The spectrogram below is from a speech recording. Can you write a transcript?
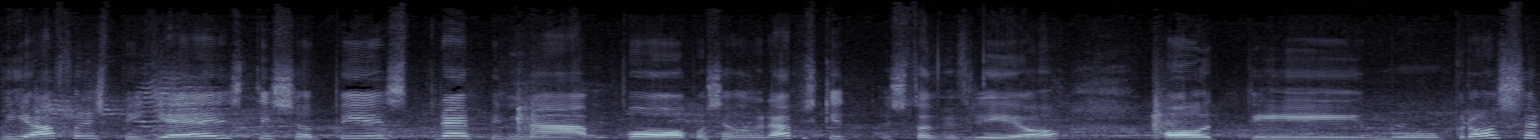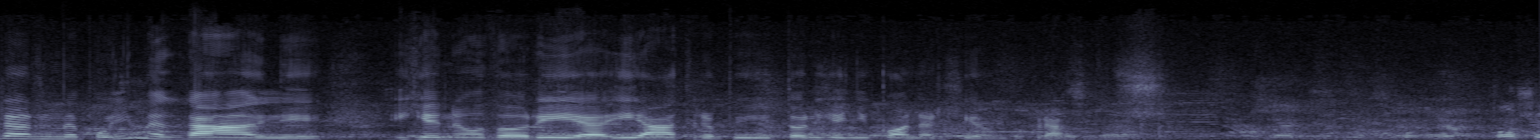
διάφορες πηγές τις οποίες πρέπει να πω, όπως έχω γράψει και στο βιβλίο, ότι μου πρόσφεραν με πολύ μεγάλη γενεοδορία οι άνθρωποι των Γενικών Αρχείων του κράτους. Ε, πόσο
